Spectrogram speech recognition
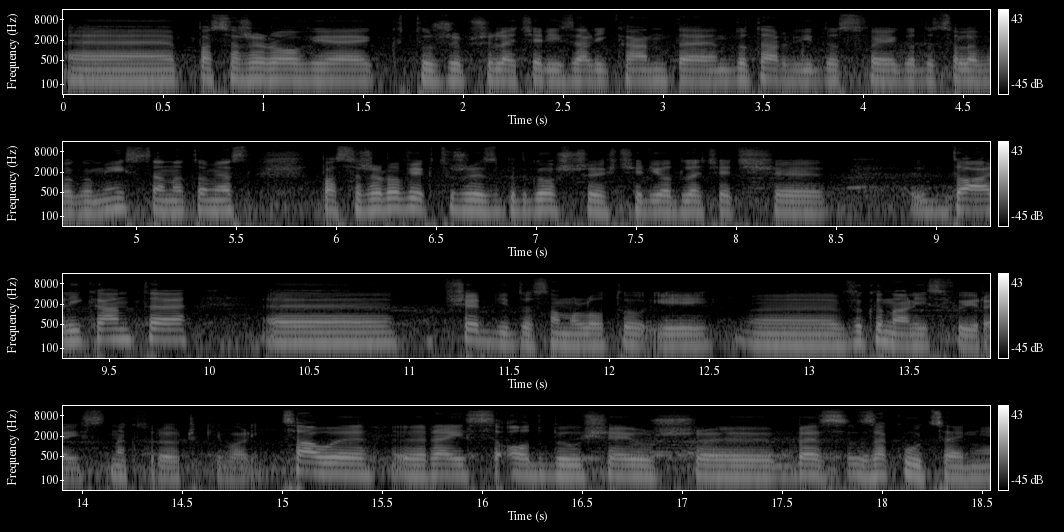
E, pasażerowie, którzy przylecieli z Alicante, dotarli do swojego docelowego miejsca, natomiast pasażerowie, którzy z Bydgoszczy chcieli odlecieć y, do Alicante, wsiedli do samolotu i e, wykonali swój rejs, na który oczekiwali. Cały rejs odbył się już e, bez zakłóceń.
